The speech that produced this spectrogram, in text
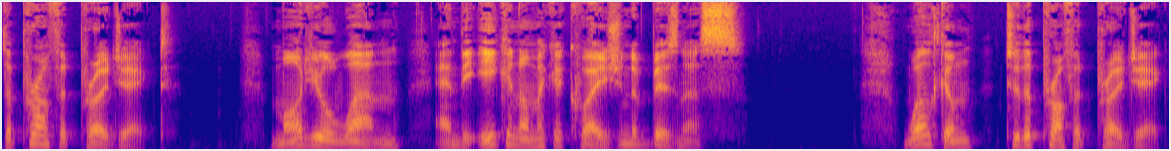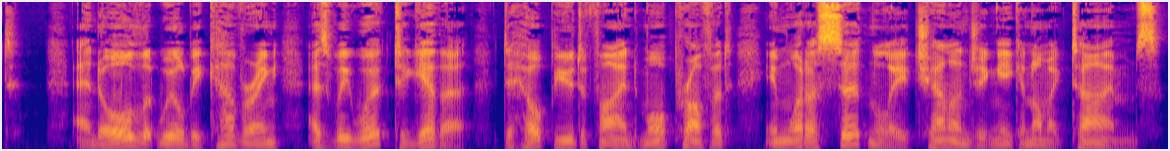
The Profit Project, Module 1 and the Economic Equation of Business. Welcome to the Profit Project and all that we'll be covering as we work together to help you to find more profit in what are certainly challenging economic times.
